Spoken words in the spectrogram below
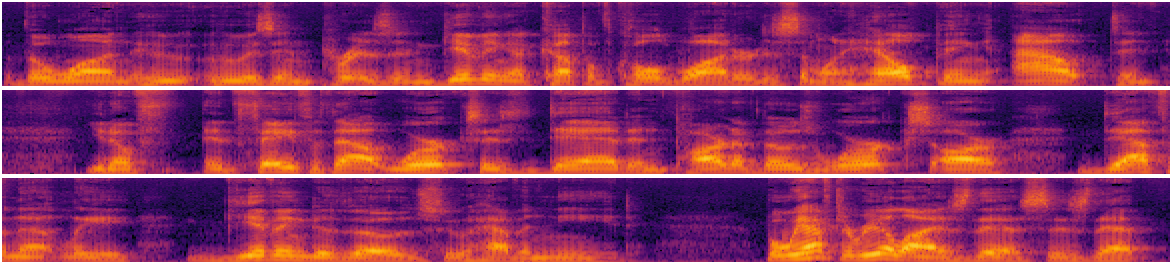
the one who, who is in prison, giving a cup of cold water to someone, helping out. And, you know, and faith without works is dead. And part of those works are definitely giving to those who have a need. But we have to realize this is that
